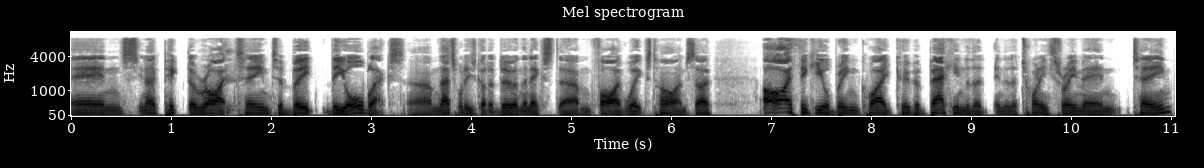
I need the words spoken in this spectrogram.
and, you know, pick the right team to beat the All Blacks. Um, that's what he's got to do in the next um, five weeks' time. So I think he'll bring Quade Cooper back into the into the 23 man team.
